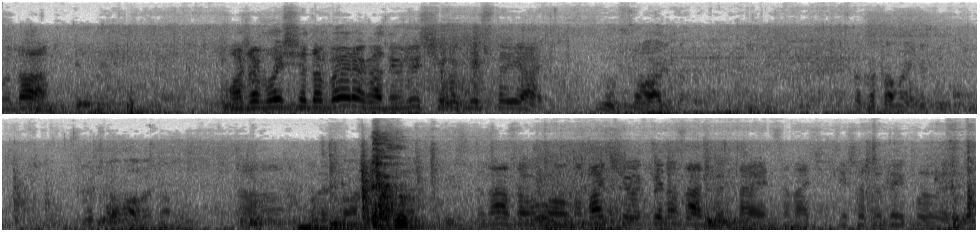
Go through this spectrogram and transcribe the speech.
Куди? Може ближче до берега, дивлюсь, чуваки стоять. Ну, сайда. Така сама, як і тут. Ви ж давали там. Ага. Туди за угол, ну бачу, чуваки назад вертаються, наче ті, що туди продаж.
